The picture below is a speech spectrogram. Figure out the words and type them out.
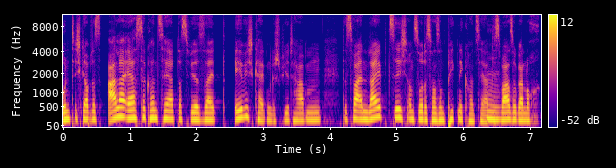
Und ich glaube, das allererste Konzert, das wir seit Ewigkeiten gespielt haben, das war in Leipzig und so, das war so ein Picknickkonzert. Das war sogar noch,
